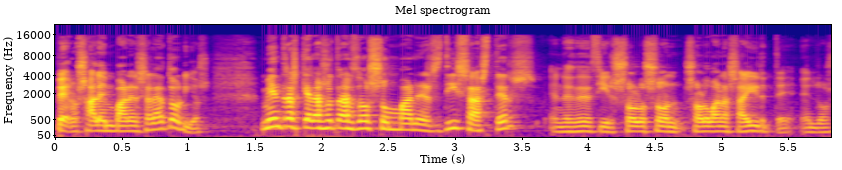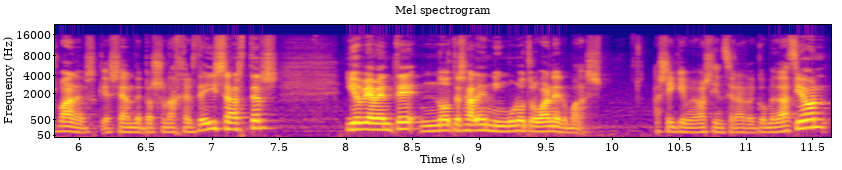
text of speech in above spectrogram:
pero salen banners aleatorios. Mientras que las otras dos son banners disasters, es decir, solo, son, solo van a salirte en los banners que sean de personajes de disasters, y obviamente no te salen ningún otro banner más. Así que mi más sincera recomendación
